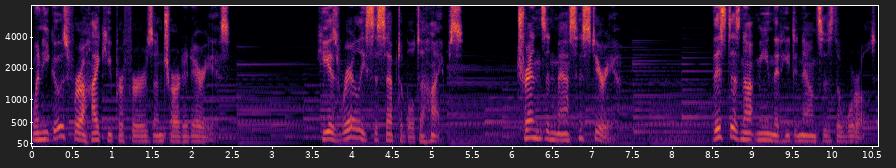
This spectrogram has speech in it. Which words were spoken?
When he goes for a hike, he prefers uncharted areas. He is rarely susceptible to hypes trends and mass hysteria. This does not mean that he denounces the world.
